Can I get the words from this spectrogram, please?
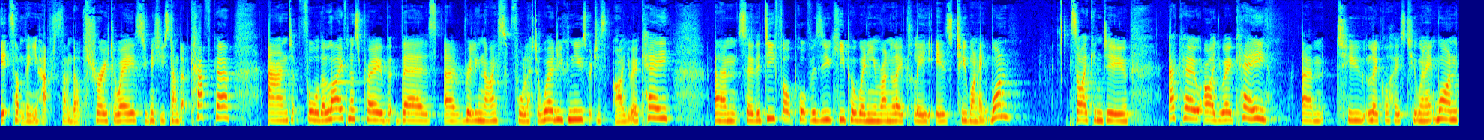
It's something you have to stand up straight away as soon as you stand up Kafka, and for the liveness probe, there's a really nice four letter word you can use, which is Are you okay? Um, so the default port for Zookeeper when you run locally is 2181. So I can do echo Are you okay? Um, to localhost 2181,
